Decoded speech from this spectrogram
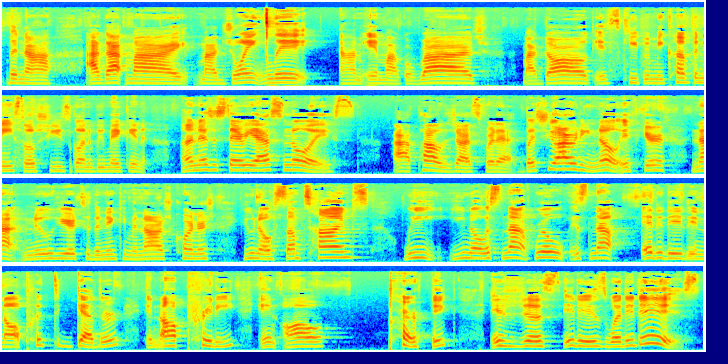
but nah, I got my my joint lit. I'm in my garage. My dog is keeping me company, so she's going to be making unnecessary ass noise. I apologize for that, but you already know if you're not new here to the Nicki Minaj corners, you know sometimes we, you know, it's not real, it's not edited and all put together and all pretty and all perfect. It's just, it is what it is.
